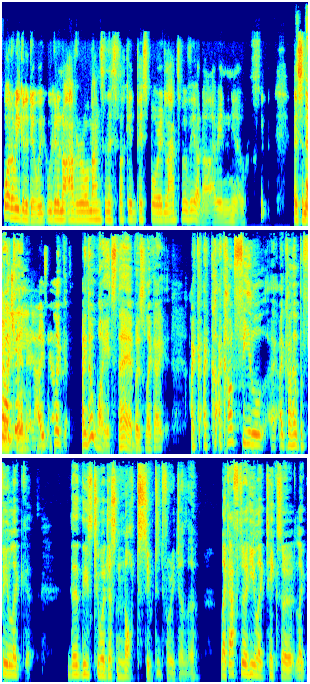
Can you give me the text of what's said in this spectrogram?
what are we going to do? We, we're going to not have a romance in this fucking piss boring lads movie or not? I mean, you know, it's No, I get it. I, like, I know why it's there, but it's like I, I, I, I can't feel. I, I can't help but feel like the, these two are just not suited for each other. Like after he like takes her like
